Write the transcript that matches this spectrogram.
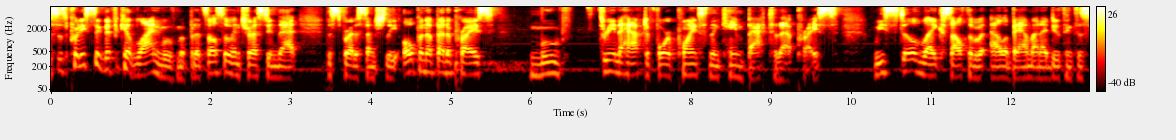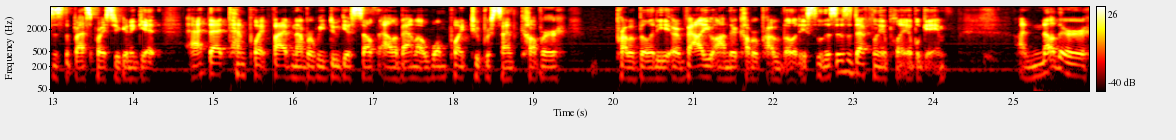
This is pretty significant line movement, but it's also interesting that the spread essentially opened up at a price, moved three and a half to four points, and then came back to that price we still like south of Alabama, and I do think this is the best price you're going to get. At that 10.5 number, we do give South Alabama 1.2% cover probability or value on their cover probability. So this is definitely a playable game. Another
